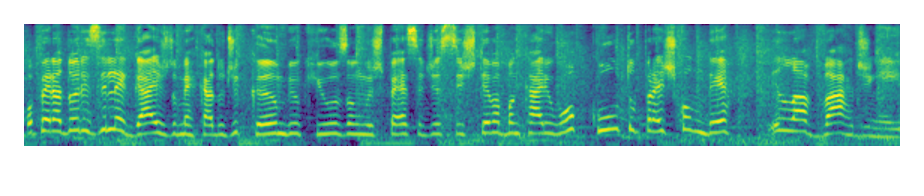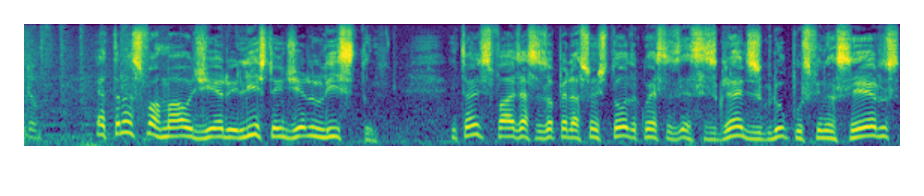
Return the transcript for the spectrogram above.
operadores ilegais do mercado de câmbio que usam uma espécie de sistema bancário oculto para esconder e lavar dinheiro. É transformar o dinheiro ilícito em dinheiro lícito. Então eles fazem essas operações todas com esses, esses grandes grupos financeiros,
